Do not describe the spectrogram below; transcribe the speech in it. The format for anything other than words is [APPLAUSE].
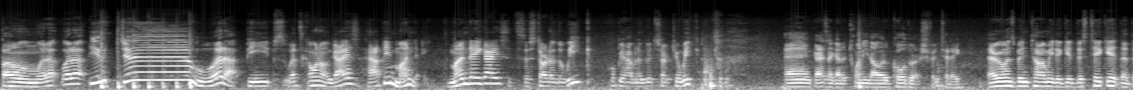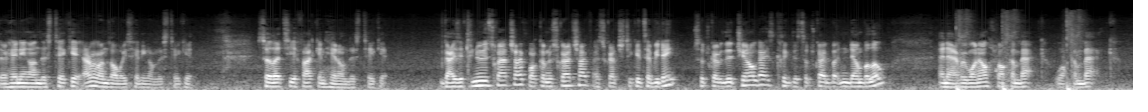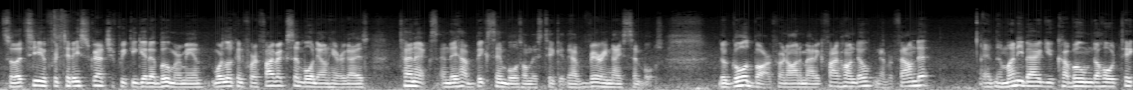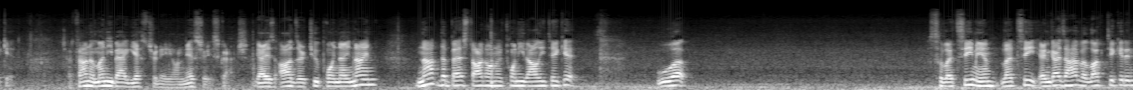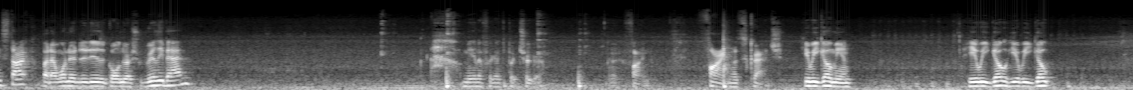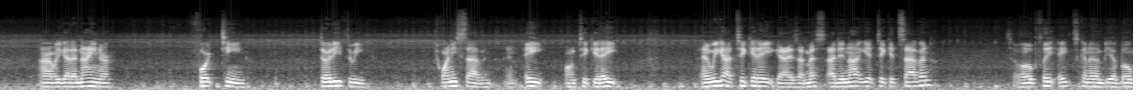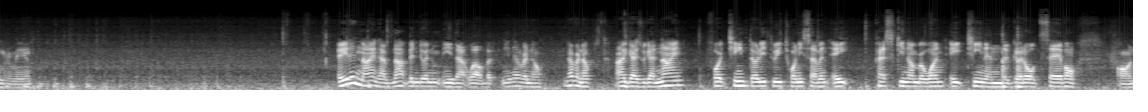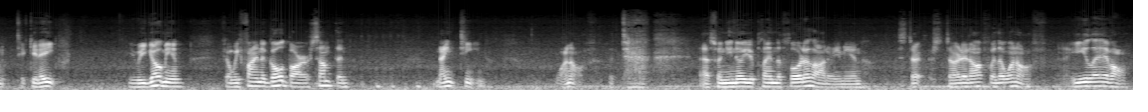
Boom. What up, what up, YouTube? What up, peeps? What's going on, guys? Happy Monday. Monday, guys. It's the start of the week. Hope you're having a good start to your week. And, guys, I got a $20 gold rush for today. Everyone's been telling me to get this ticket, that they're hitting on this ticket. Everyone's always hitting on this ticket. So let's see if I can hit on this ticket. Guys, if you're new to Scratch Life, welcome to Scratch Life. I scratch tickets every day. Subscribe to the channel, guys. Click the subscribe button down below. And everyone else, welcome back. Welcome back. So let's see if for today's scratch if we could get a boomer, man. We're looking for a 5x symbol down here, guys. 10x, and they have big symbols on this ticket. They have very nice symbols. The gold bar for an automatic 5 Hondo, never found it. And the money bag, you kaboom the whole ticket. I found a money bag yesterday on yesterday's scratch. Guys, odds are 2.99. Not the best odd on a $20 ticket. Whoop. So let's see, man. Let's see. And guys, I have a luck ticket in stock, but I wanted to do the gold rush really bad. Ah, man, I forgot to put sugar. Right, fine. Fine, let's scratch. Here we go, man. Here we go, here we go. Alright, we got a niner. 14, 33, 27, and 8 on ticket 8. And we got ticket 8, guys. I mess I did not get ticket 7. So hopefully eight's gonna be a boomer, man. 8 and 9 have not been doing me that well, but you never know. Never know. Alright guys, we got 9, 14, 33, 27, 8, pesky number 1, 18, and the good old 7 on ticket 8. Here we go, man. Can we find a gold bar or something? 19. One off. [LAUGHS] That's when you know you're playing the Florida lottery, man. Start started off with a one off. 11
